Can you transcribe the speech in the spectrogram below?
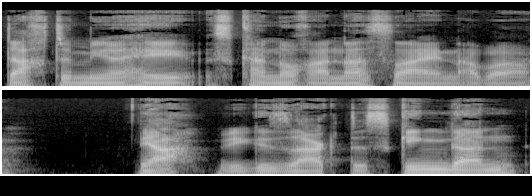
dachte mir, hey, es kann doch anders sein. Aber ja, wie gesagt, es ging dann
